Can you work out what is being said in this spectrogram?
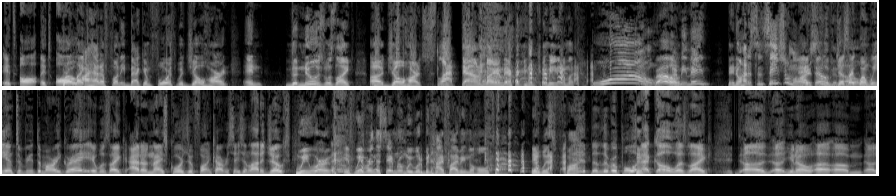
it's all it's all Bro, like I had a funny back and forth with Joe Hart, and the news was like uh, Joe Hart slapped down by American comedian. I'm like, whoa, Bro. I mean, they They know how to sensationalize. Hey, dude, something, just like when we interviewed Demarai Gray, it was like I had a nice, cordial, fun conversation, a lot of jokes. we were, if we were in the same room, we would have been high fiving the whole time. It was fun. The Liverpool Echo was like, uh, uh, you know, uh, um, uh,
